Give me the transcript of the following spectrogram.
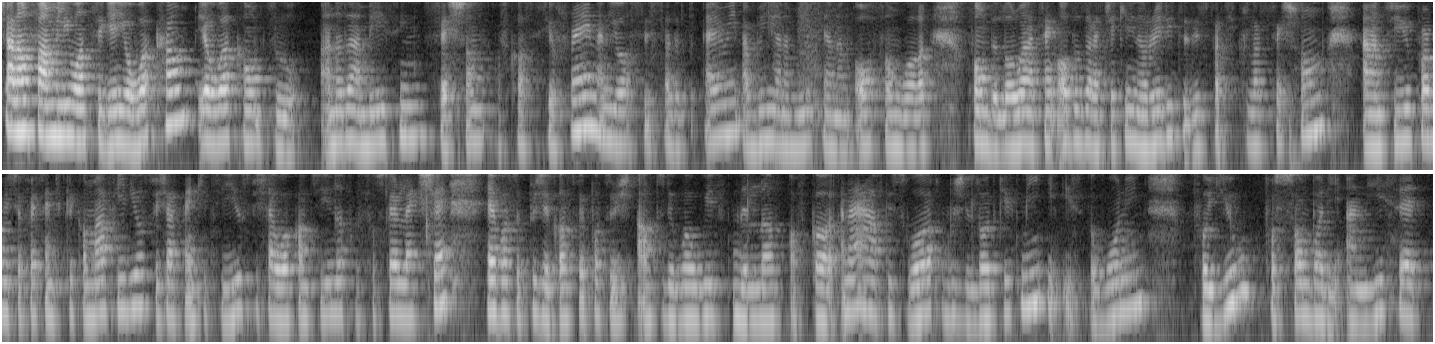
Shalom, family. Once again, you're welcome. You're welcome to another amazing session. Of course, it's your friend and your sister, Dr. Irine. I bring you an amazing and an awesome word from the Lord. I want to thank all those that are checking in already to this particular session. And to you, probably it's your first time to click on my video. Special thank you to you. Special welcome to you. Not for subscribe, like, share. Help us to preach the gospel. Help us to reach out to the world with the love of God. And I have this word which the Lord gave me. It is a warning for you, for somebody. And He said,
